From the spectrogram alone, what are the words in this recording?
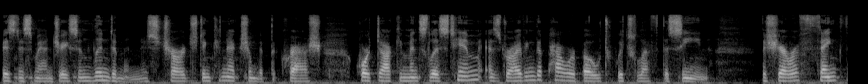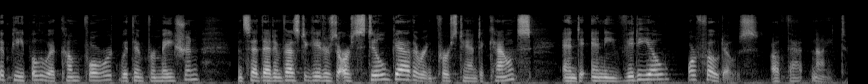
Businessman Jason Lindeman is charged in connection with the crash. Court documents list him as driving the powerboat which left the scene. The sheriff thanked the people who had come forward with information and said that investigators are still gathering firsthand accounts and any video or photos of that night.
